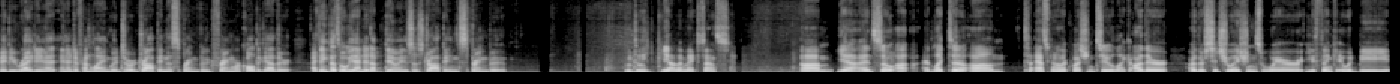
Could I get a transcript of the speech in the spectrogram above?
maybe writing it in a different language or dropping the Spring Boot framework altogether. I think that's what we ended up doing is just dropping Spring Boot. Mm-hmm. Yeah, that makes sense. Um, yeah, and so uh, I'd like to um to ask another question too. Like, are there are there situations where you think it would be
